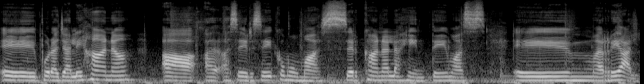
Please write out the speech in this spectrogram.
eh, por allá lejana, a, a, hacerse como más cercana a la gente, más, eh, más real.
